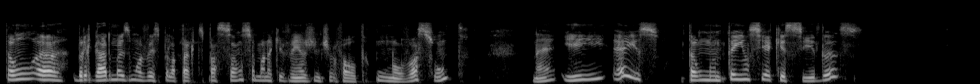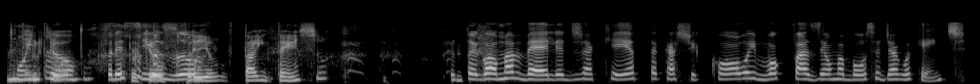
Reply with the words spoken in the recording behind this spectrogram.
Então, uh, obrigado mais uma vez pela participação. Semana que vem a gente volta com um novo assunto, né? E é isso. Então, mantenham-se aquecidas. Muito preciso. Porque o frio tá intenso. Eu tô igual uma velha de jaqueta, cachecol e vou fazer uma bolsa de água quente.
